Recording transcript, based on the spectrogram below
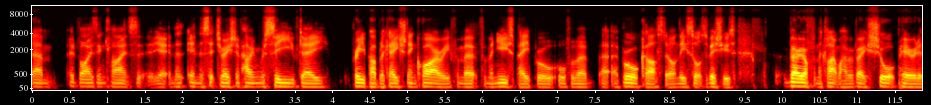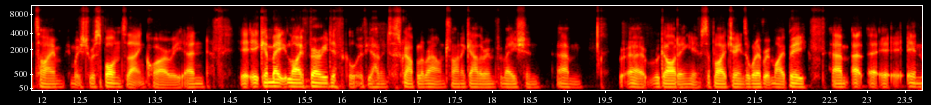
um, advising clients, uh, yeah, in the in the situation of having received a pre-publication inquiry from a from a newspaper or, or from a, a broadcaster on these sorts of issues, very often the client will have a very short period of time in which to respond to that inquiry, and it, it can make life very difficult if you're having to scrabble around trying to gather information. Um, uh, regarding you know, supply chains or whatever it might be um, at, in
